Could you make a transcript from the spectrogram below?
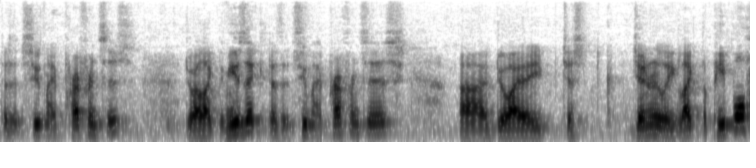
Does it suit my preferences? Do I like the music? Does it suit my preferences? Uh, do I just generally like the people?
